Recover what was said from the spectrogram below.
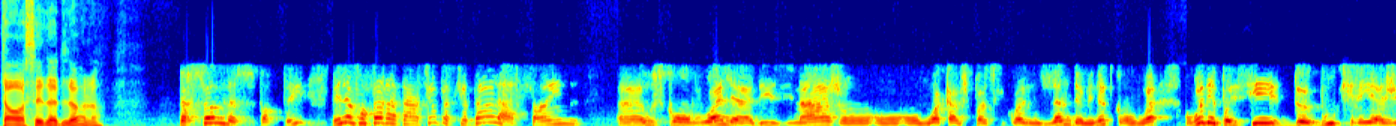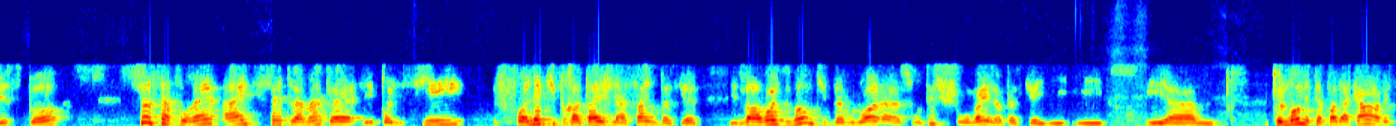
tasser de là. là. Personne ne l'a supporté. Mais là, il faut faire attention parce que dans la scène euh, où ce qu'on voit là, des images, on, on- on voit quand je pense que quoi, une dizaine de minutes qu'on voit, on voit des policiers debout qui réagissent pas. Ça, ça pourrait être simplement que les policiers fallait qu'ils protègent la scène parce que il devait y avoir du monde qui devait vouloir euh, sauter sur Chauvin là, parce que il, il- euh, tout le monde n'était pas d'accord avec ce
